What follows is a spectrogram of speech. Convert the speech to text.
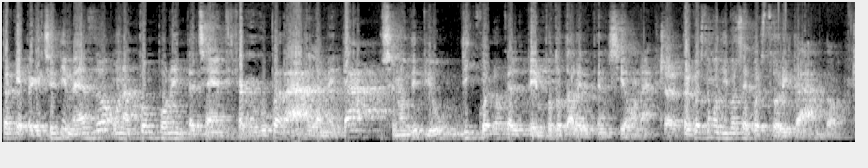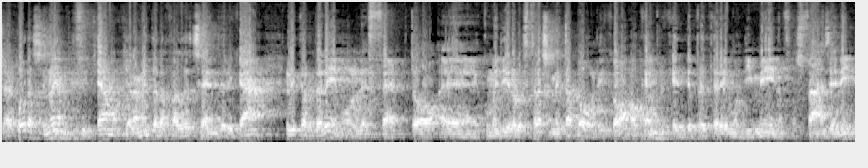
perché? Perché c'è di mezzo una componente eccentrica che occuperà la metà, se non di più, di quello che è il tempo totale di tensione. Certo. Per questo motivo c'è questo ritardo. Certo. Ora, se noi amplifichiamo chiaramente la fase eccentrica, ritarderemo l'effetto, eh, come dire, lo stress metabolico, okay? perché depleteremo di meno fosfageni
